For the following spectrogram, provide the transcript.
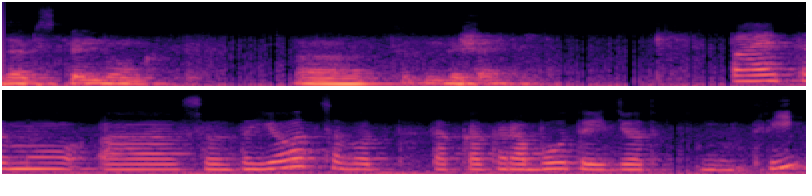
Selbstfindung äh, zu- beschäftigt. Поэтому э, создается вот, так как работа идет внутри,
